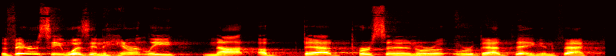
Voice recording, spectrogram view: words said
The Pharisee was inherently not a bad person or a, or a bad thing. In fact,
